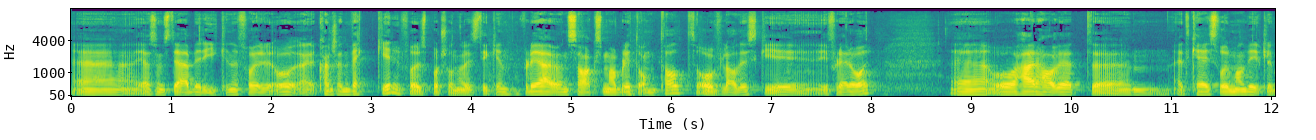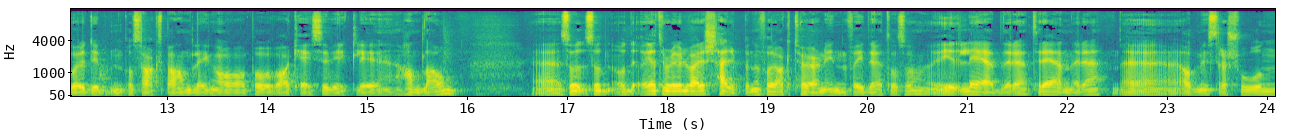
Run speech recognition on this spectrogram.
Jeg syns det er berikende for, og kanskje en vekker for sportsjournalistikken. For det er jo en sak som har blitt omtalt overfladisk i, i flere år. Og her har vi et, et case hvor man virkelig går i dybden på saksbehandling og på hva caset virkelig handla om. Så, så, og jeg tror det vil være skjerpende for aktørene innenfor idrett også. Ledere, trenere, administrasjon,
